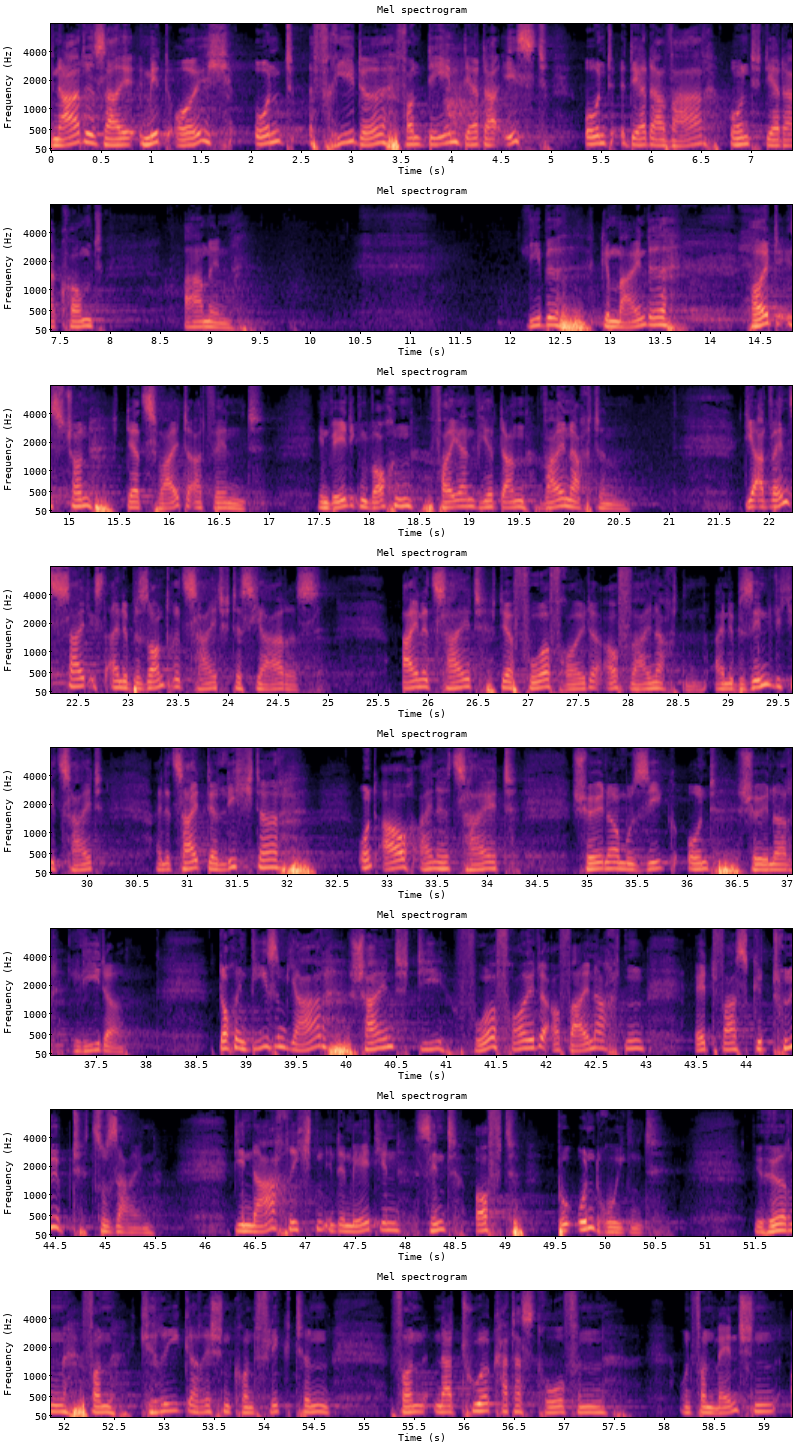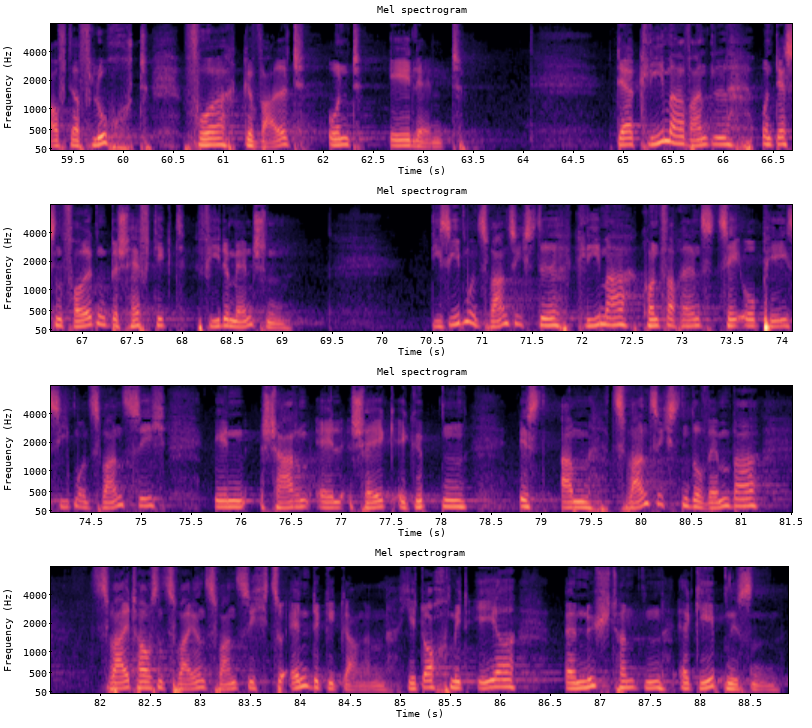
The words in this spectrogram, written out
Gnade sei mit euch und Friede von dem, der da ist und der da war und der da kommt. Amen. Liebe Gemeinde, heute ist schon der zweite Advent. In wenigen Wochen feiern wir dann Weihnachten. Die Adventszeit ist eine besondere Zeit des Jahres. Eine Zeit der Vorfreude auf Weihnachten, eine besinnliche Zeit, eine Zeit der Lichter und auch eine Zeit schöner Musik und schöner Lieder. Doch in diesem Jahr scheint die Vorfreude auf Weihnachten etwas getrübt zu sein. Die Nachrichten in den Medien sind oft beunruhigend. Wir hören von kriegerischen Konflikten, von Naturkatastrophen und von Menschen auf der Flucht vor Gewalt und Elend. Der Klimawandel und dessen Folgen beschäftigt viele Menschen. Die 27. Klimakonferenz COP 27 in Sharm el-Sheikh, Ägypten, ist am 20. November 2022 zu Ende gegangen, jedoch mit eher ernüchternden Ergebnissen.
